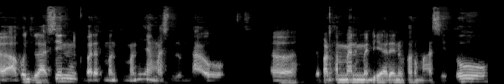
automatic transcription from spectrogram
uh, aku jelasin kepada teman-teman yang masih belum tahu. Uh, Departemen Media dan Informasi itu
